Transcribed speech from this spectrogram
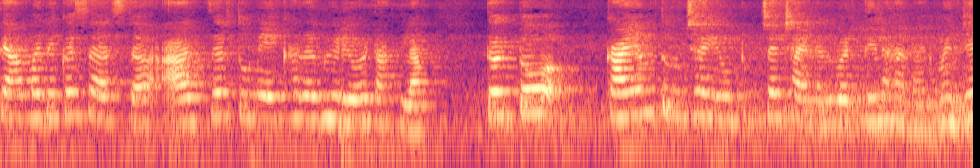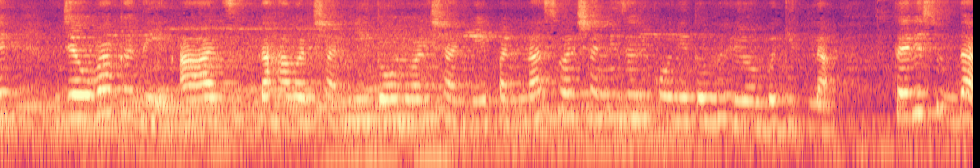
त्यामध्ये कसं असतं आज जर तुम्ही एखादा व्हिडिओ टाकला तर तो कायम तुमच्या यूट्यूबच्या चॅनलवरती राहणार. म्हणजे जेव्हा कधी आज दहा वर्षांनी दोन वर्षांनी पन्नास वर्षांनी जरी कोणी तो व्हिडिओ बघितला तरीसुद्धा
